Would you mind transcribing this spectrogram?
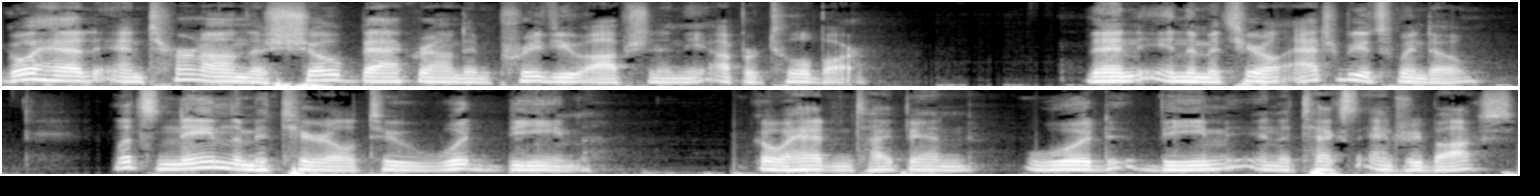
go ahead and turn on the Show Background and Preview option in the upper toolbar. Then in the Material Attributes window, let's name the material to Wood Beam. Go ahead and type in Wood Beam in the text entry box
